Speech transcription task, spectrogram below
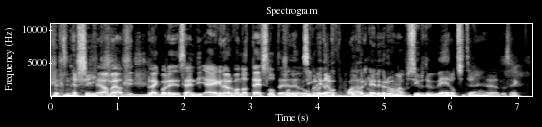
Merci. Ja, maar ja, die, blijkbaar zijn die eigenaar van dat tijdslot. Hè, Zie over, maar heel, dat- waar- over heel Europa. een absurde wereld zit hij. Ja, dat is echt.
